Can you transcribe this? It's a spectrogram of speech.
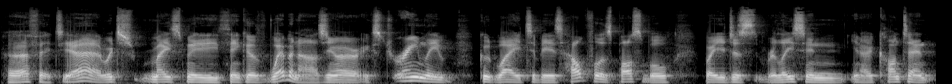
Perfect. Yeah, which makes me think of webinars, you know, extremely good way to be as helpful as possible where you're just releasing, you know, content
